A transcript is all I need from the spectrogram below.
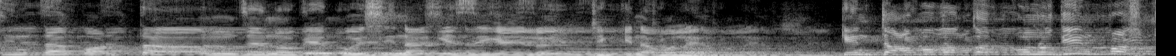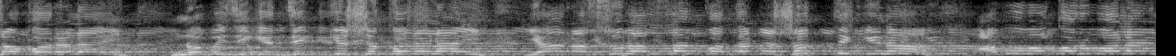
চিন্তা করতাম যে নবী কইছি নাকি জিগাইল, ঠিক কিনা বলেন? কিন্তু আবু বকর কোনোদিন প্রশ্ন করে নাই, নবীজিকে জিজ্ঞেস করে নাই, ইয়া রাসূলুল্লাহ, কথাটা সত্যি কিনা? আবু বকর বলেন,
